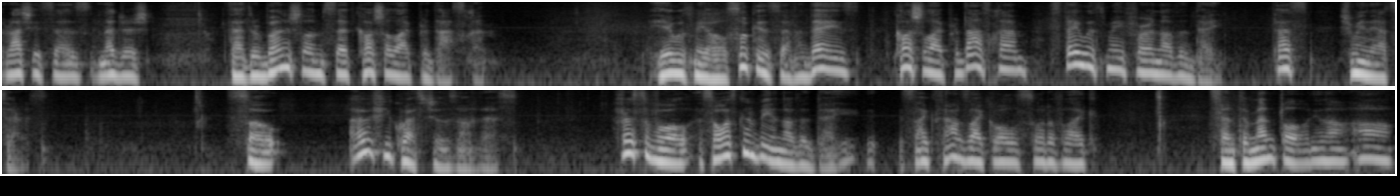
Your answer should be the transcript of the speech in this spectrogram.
Rashi says, Medrash, that Rabban Shalom said, Koshalai Predaschem. Here with me all Sukkot, seven days, Koshalai Predaschem, stay with me for another day. That's Shmini Atzeres. So, I have a few questions on this. First of all, so what's going to be another day? It's like sounds like all sort of like sentimental, you know. Oh,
